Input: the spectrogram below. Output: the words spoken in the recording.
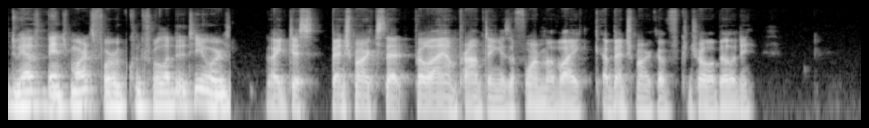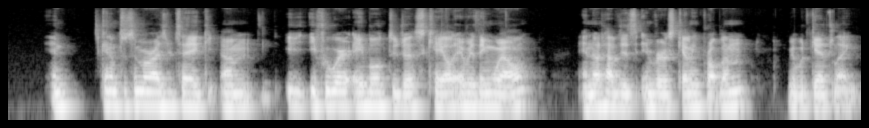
Do we have benchmarks for controllability or? Like just benchmarks that rely on prompting as a form of like a benchmark of controllability. And kind of to summarize your take, um, if we were able to just scale everything well and not have this inverse scaling problem, we would get like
